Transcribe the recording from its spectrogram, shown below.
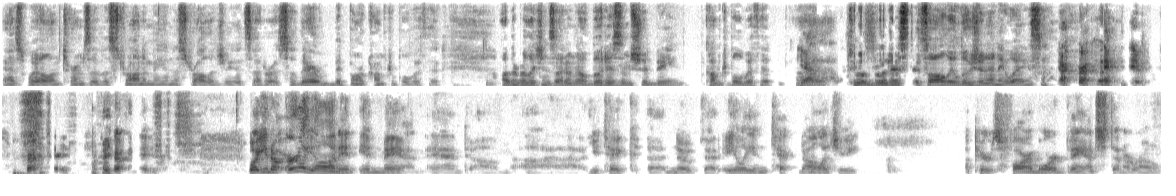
as well in terms of astronomy and astrology, etc. So they're a bit more comfortable with it. Hmm. Other religions, I don't know. Buddhism should be comfortable with it. Uh, yeah. Uh, to a. Buddhist, it's all illusion anyway. So. right. Right. right. Well, you know, early on in, in man, and um, uh, you take uh, note that alien technology appears far more advanced than our own.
